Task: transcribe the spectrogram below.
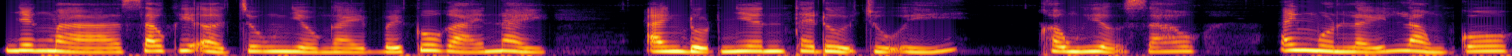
Nhưng mà sau khi ở chung nhiều ngày với cô gái này, anh đột nhiên thay đổi chủ ý. Không hiểu sao, anh muốn lấy lòng cô,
